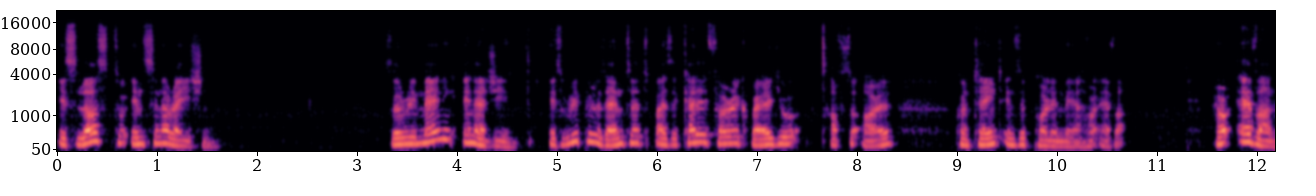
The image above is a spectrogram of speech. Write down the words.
is lost to incineration. The remaining energy is represented by the calorific value of the oil contained in the polymer, however. However,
